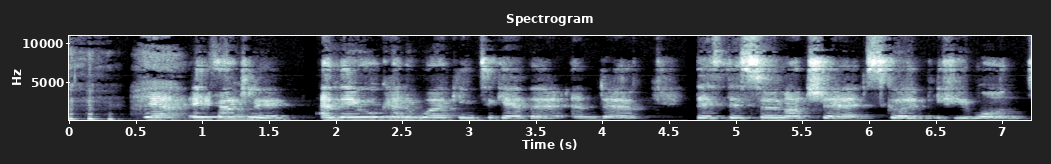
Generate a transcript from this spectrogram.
yeah, exactly. So. And they're all kind of working together, and uh, there's there's so much uh, scope if you want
